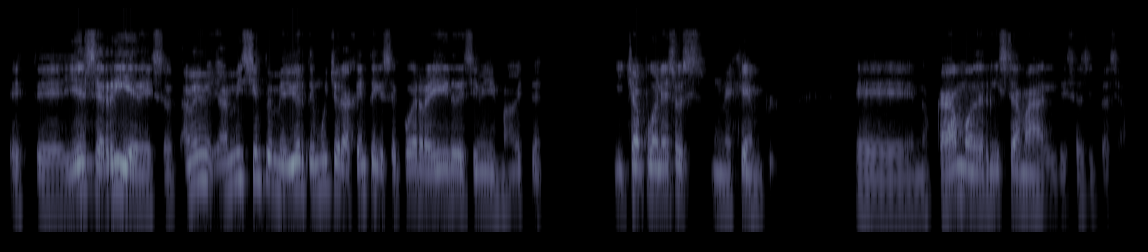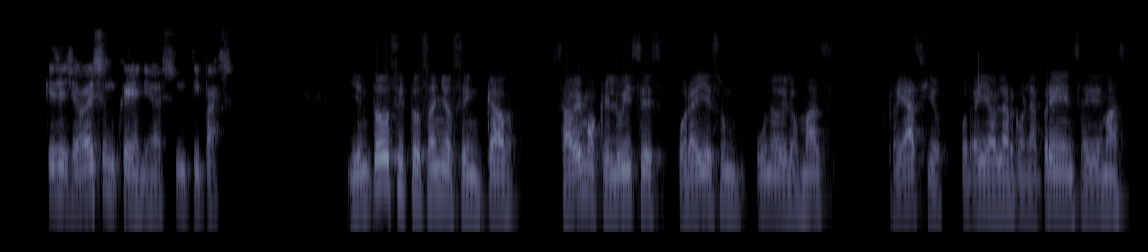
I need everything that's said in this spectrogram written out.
este, y él se ríe de eso. A mí, a mí siempre me divierte mucho la gente que se puede reír de sí misma, ¿viste? Y Chapo en eso es un ejemplo. Eh, nos cagamos de risa mal de esa situación. Qué sé yo, es un genio, es un tipazo. Y en todos estos años en CAB, sabemos que Luis es, por ahí es uno de los más reacios, por ahí hablar con la prensa y demás.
